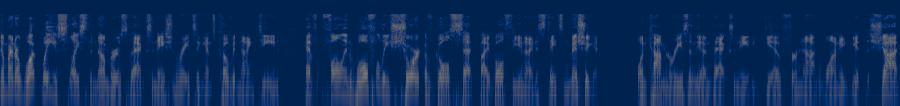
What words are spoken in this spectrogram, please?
No matter what way you slice the numbers, vaccination rates against COVID 19 have fallen woefully short of goals set by both the United States and Michigan. One common reason the unvaccinated give for not wanting to get the shot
